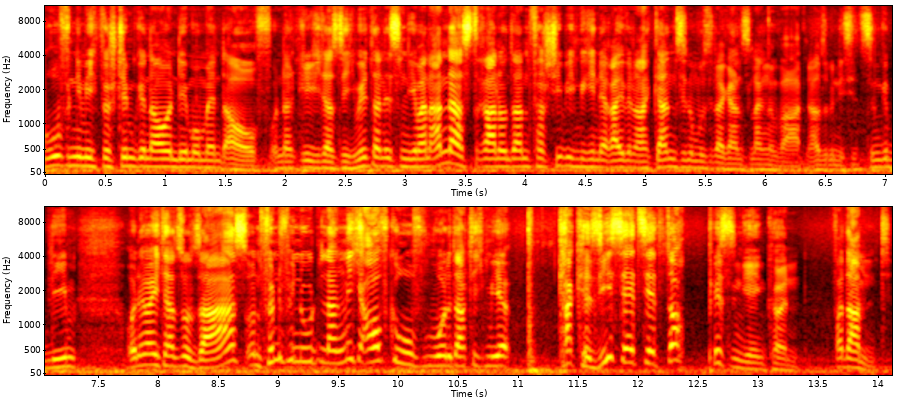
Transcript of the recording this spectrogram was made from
rufen die mich bestimmt genau in dem Moment auf. Und dann kriege ich das nicht mit, dann ist jemand anders dran und dann verschiebe ich mich in der Reihe nach ganz hin und muss wieder ganz lange warten. Also bin ich sitzen geblieben. Und wenn ich da so saß und fünf Minuten lang nicht aufgerufen wurde, dachte ich mir, Kacke, siehst du jetzt jetzt doch pissen gehen können. Verdammt.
